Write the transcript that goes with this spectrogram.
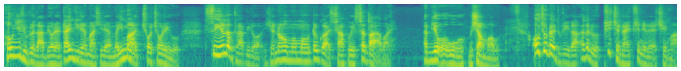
ဖုန်ကြီးလူတက်လာပြောတယ်တိုင်းပြည်ထဲမှာရှိတဲ့မိန်းမချောချောတွေကိုစီးရဲလောက်ထားပြီးတော့ရနောင်မောင်မောင်တုတ်ကရှာဖွေဆက်တာရပါတယ်အပြုတ်အအိုးမရှောင်ပါဘူးအုပ်ချုပ်တဲ့သူတွေကအဲ့ဒါလိုဖြစ်ချင်တိုင်းဖြစ်နေတဲ့အချိန်မှာ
